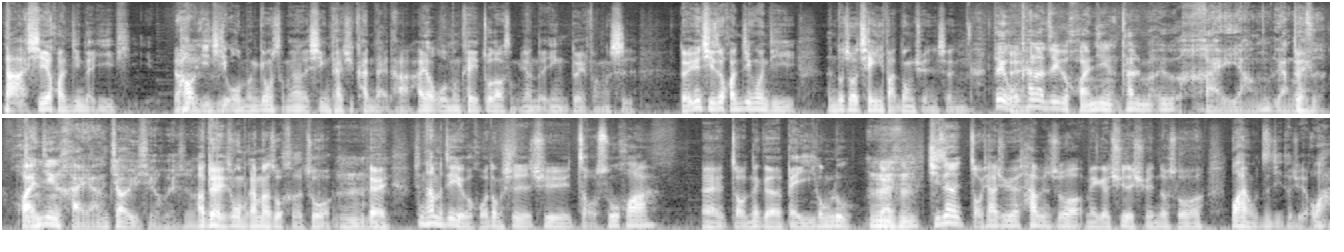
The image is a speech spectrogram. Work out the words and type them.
哪些环境的议题，然后以及我们用什么样的心态去看待它，还有我们可以做到什么样的应对方式。对，因为其实环境问题很多时候牵一发动全身。对我看到这个环境，它里面有海洋两个字，环境海洋教育协会是吧？啊，对，是我们刚刚做合作。嗯，对，像他们这里有个活动是去走苏花，呃，走那个北宜公路。对，嗯哼，其实呢走下去，他们说每个去的学员都说，包含我自己都觉得哇，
